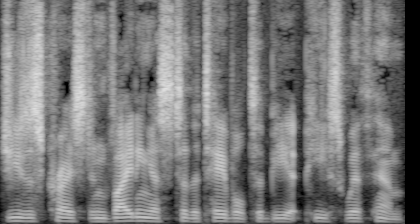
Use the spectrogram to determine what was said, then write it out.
Jesus Christ inviting us to the table to be at peace with Him.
